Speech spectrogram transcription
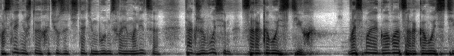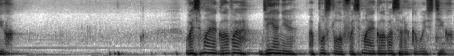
последнее, что я хочу зачитать, и мы будем с вами молиться, также 8, 40 стих. Восьмая глава, 40 стих. Восьмая глава, Деяния апостолов, восьмая глава, 40 стих.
